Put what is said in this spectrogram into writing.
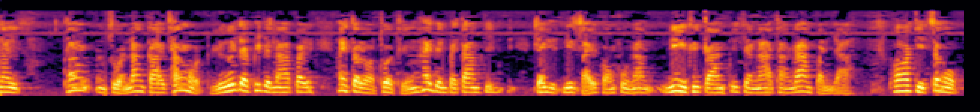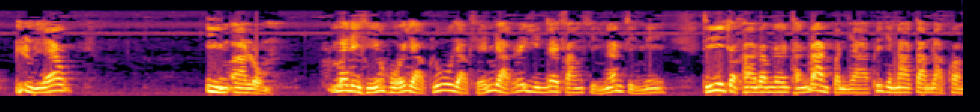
ในทั้งส่วนร่างกายทั้งหมด หรือจะพิจารณาไปให้ตลอดทั่วถึงให้เป็นไปตามจริตนิสัยของผู้นั้น นี่คือการพิจารณาทางด้านปัญญา พอจิตสงบแล้วอิ่มอารมณ์ ไม่ได้หิวโหยอยากรู้อยากเห็นอยากได้ยินได้ฟังสิ่งนั้นสิ่งนี้ ที่นี่จะพาดำเนินทางด้านปัญญาพิจารณาตามหลักความ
